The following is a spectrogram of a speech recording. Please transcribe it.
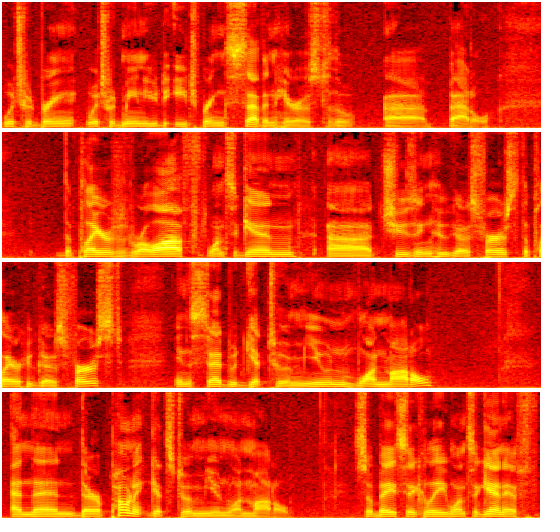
which would bring which would mean you'd each bring seven heroes to the uh, battle. The players would roll off once again, uh, choosing who goes first. The player who goes first instead would get to immune one model, and then their opponent gets to immune one model. So basically, once again, if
